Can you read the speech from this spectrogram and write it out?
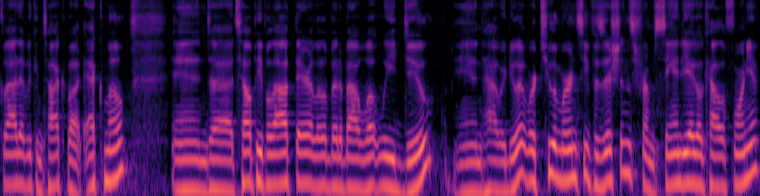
Glad that we can talk about ECMO and uh, tell people out there a little bit about what we do and how we do it. We're two emergency physicians from San Diego, California.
